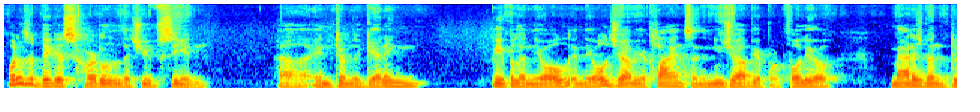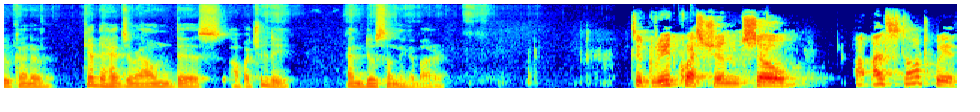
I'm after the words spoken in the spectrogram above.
what is the biggest hurdle that you've seen uh, in terms of getting people in the old in the old job, your clients, and the new job, your portfolio management to kind of get their heads around this opportunity and do something about it? It's a great question. So I'll start with,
